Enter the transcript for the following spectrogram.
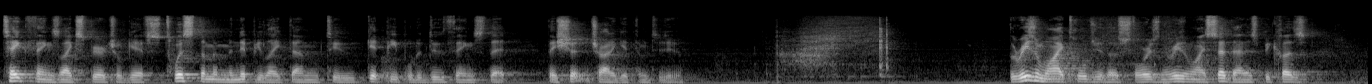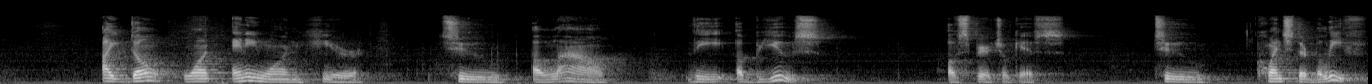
take things like spiritual gifts, twist them and manipulate them to get people to do things that they shouldn't try to get them to do. The reason why I told you those stories and the reason why I said that is because I don't want anyone here to allow the abuse of spiritual gifts to quench their belief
